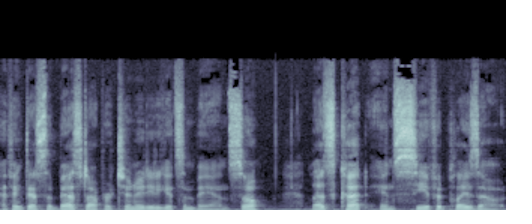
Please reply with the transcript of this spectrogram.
I think that's the best opportunity to get some bands. So let's cut and see if it plays out.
